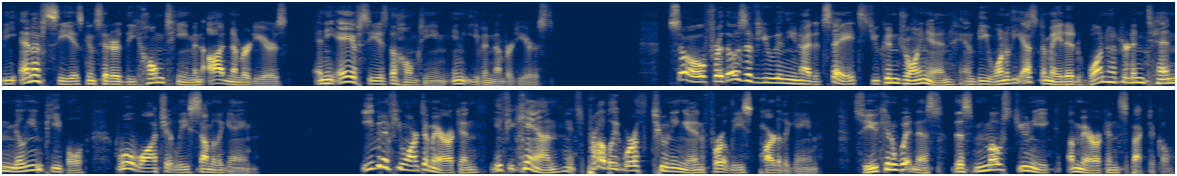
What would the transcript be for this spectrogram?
the NFC is considered the home team in odd numbered years, and the AFC is the home team in even numbered years. So, for those of you in the United States, you can join in and be one of the estimated 110 million people who will watch at least some of the game. Even if you aren't American, if you can, it's probably worth tuning in for at least part of the game, so you can witness this most unique American spectacle.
